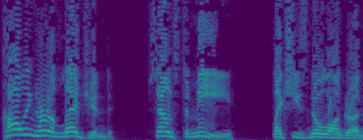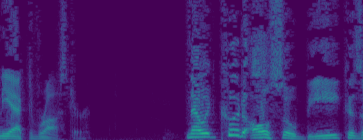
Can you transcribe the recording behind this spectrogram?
calling her a legend sounds to me like she's no longer on the active roster. Now it could also be because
